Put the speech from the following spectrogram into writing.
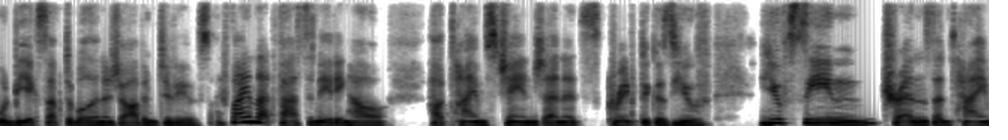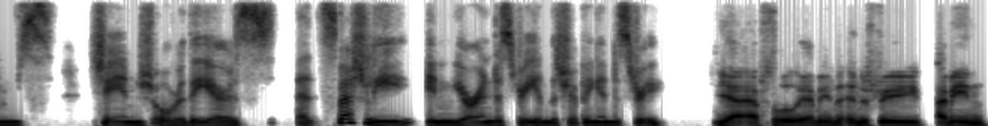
would be acceptable in a job interview. So i find that fascinating how how times change and it's great because you've you've seen trends and times change over the years especially in your industry in the shipping industry. Yeah absolutely. I mean the industry i mean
